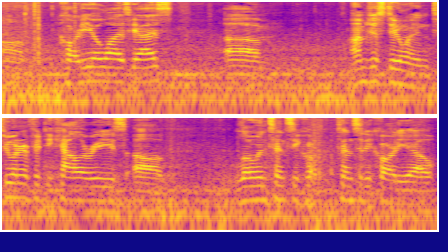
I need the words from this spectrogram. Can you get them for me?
Um, cardio wise, guys, um, I'm just doing 250 calories of low intensity intensity cardio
